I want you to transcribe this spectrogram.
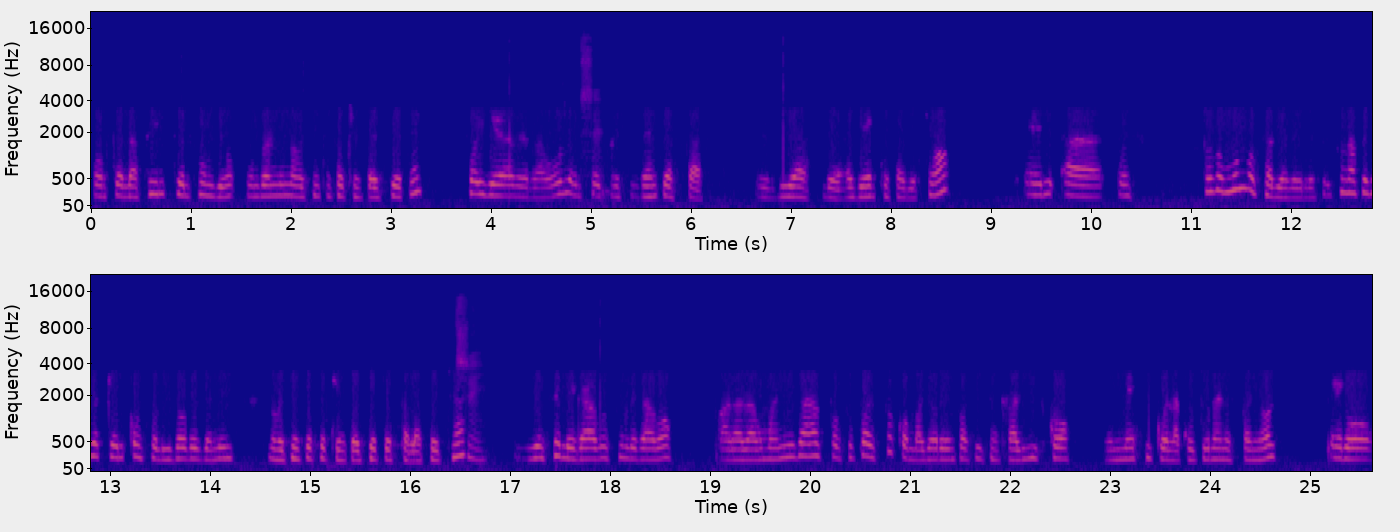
porque la FIL que él fundó, fundó en 1987, fue idea de Raúl, él fue presidente hasta el día de ayer que falleció. Él, ah, pues, todo el mundo sabía de él. Es una feria que él consolidó desde 1987 hasta la fecha. Y ese legado es un legado para la humanidad, por supuesto, con mayor énfasis en Jalisco, en México, en la cultura en español, pero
